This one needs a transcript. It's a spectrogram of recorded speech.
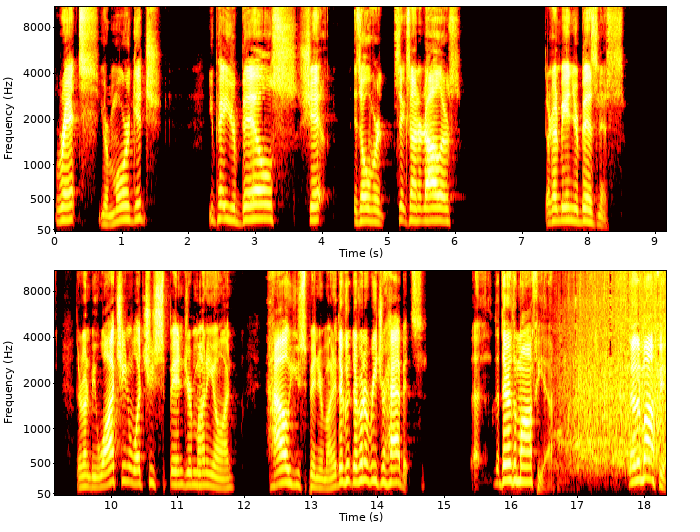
rent, your mortgage, you pay your bills, shit is over $600, they're going to be in your business. They're going to be watching what you spend your money on, how you spend your money. They're, they're going to read your habits. Uh, they're the mafia. They're the mafia.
